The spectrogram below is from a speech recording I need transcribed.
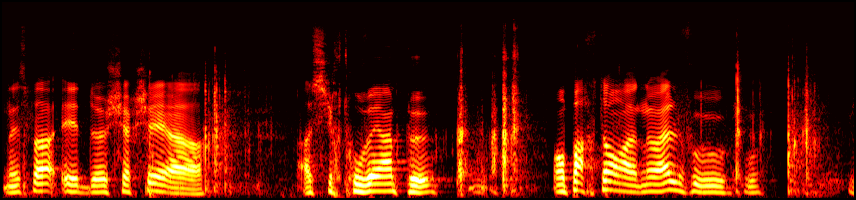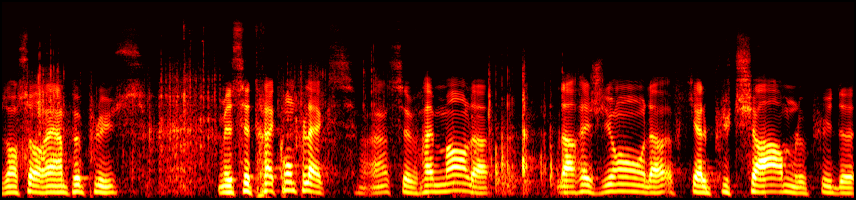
n'est-ce pas, et de chercher à, s'y retrouver un peu. En partant à Noël, vous, en saurez un peu plus. Mais c'est très complexe. Hein. C'est vraiment la, région qui a le plus de charme, le plus de.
